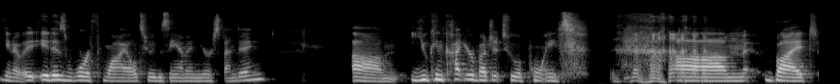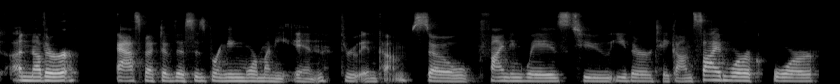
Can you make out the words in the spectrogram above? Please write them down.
you know it, it is worthwhile to examine your spending um, you can cut your budget to a point. Um, but another aspect of this is bringing more money in through income. So finding ways to either take on side work or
